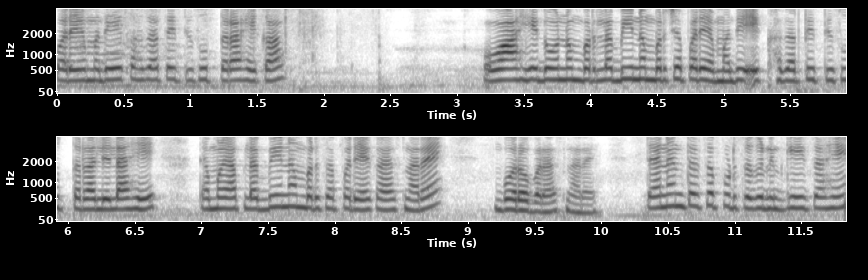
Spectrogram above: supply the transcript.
पर्यायामध्ये एक हजार तेहतीस उत्तर आहे का? हो आहे. दोन नंबरला बी नंबरच्या पर्यायामध्ये एक हजार तेहतीस उत्तर आलेलं आहे. त्यामुळे आपला बी नंबरचा पर्याय काय असणार आहे? बरोबर असणार आहे. त्यानंतरचं पुढचं गणित घ्यायचं आहे.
